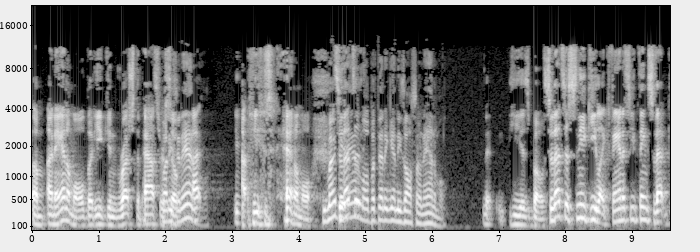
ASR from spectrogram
um, an animal, but he can rush the passer. But so he's an animal. I- yeah, he's an animal. he might so be an that's a- animal, but then again, he's also an animal. he is both. So that's a sneaky like fantasy thing. So that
